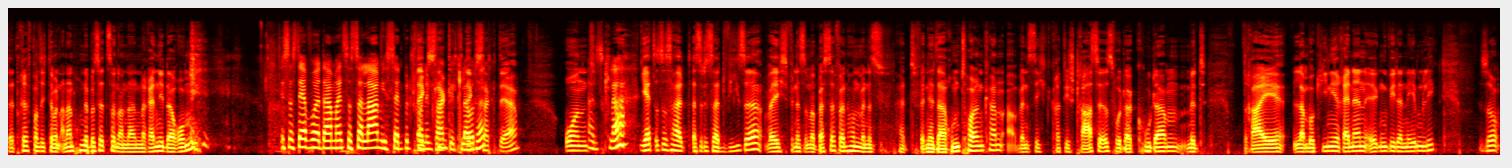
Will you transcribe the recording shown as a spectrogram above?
Da trifft man sich dann mit anderen Hundebesitzern und dann rennen die da rum. Ist das der, wo er damals das Salami-Sandwich von dem Kind geklaut hat? exakt der. Und Alles klar? Jetzt ist es halt, also das ist halt Wiese, weil ich finde es immer besser für einen Hund, wenn es halt, wenn er da rumtollen kann, wenn es nicht gerade die Straße ist, wo der Kudamm mit drei Lamborghini-Rennen irgendwie daneben liegt. So.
